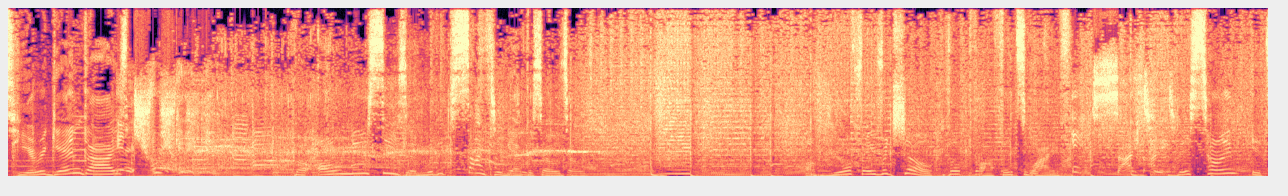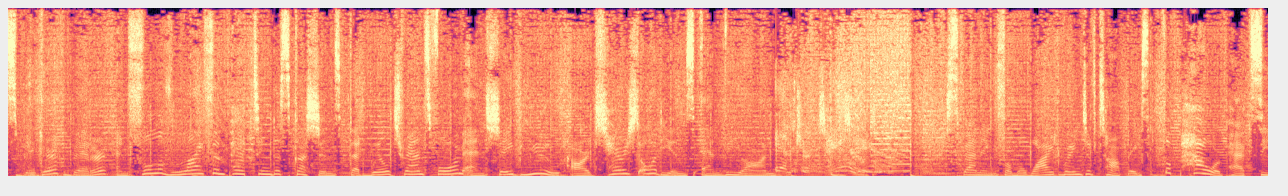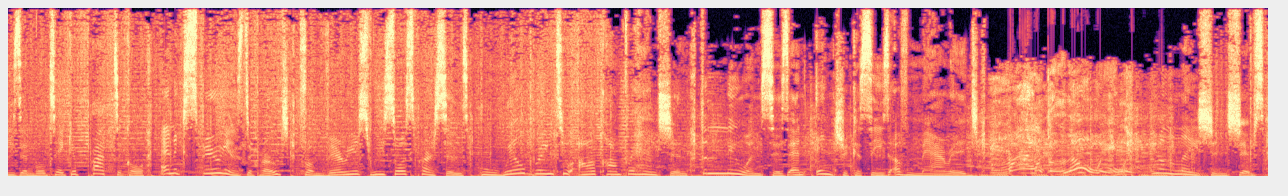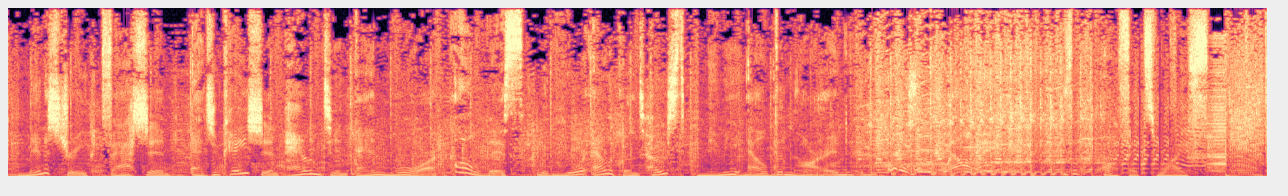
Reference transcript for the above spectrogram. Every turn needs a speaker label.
Speaker 1: It's here again, guys. The all new season with exciting episodes of your favorite show, The Prophet's Wife.
Speaker 2: Exciting.
Speaker 1: This time, it's bigger, better, and full of life impacting discussions that will transform and shape you, our cherished audience, and beyond.
Speaker 2: Entertaining.
Speaker 1: Spanning from a wide range of topics, the Power Pack season will take a practical and experienced approach from various resource persons who will bring to our comprehension the nuances and intricacies of marriage,
Speaker 2: Mind blowing.
Speaker 1: relationships, ministry, fashion, education, parenting, and more. All this with your eloquent host, Mimi ElBernard,
Speaker 2: Overwhelming.
Speaker 1: the Prophet's Wife.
